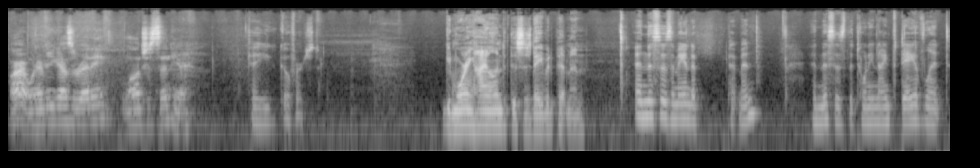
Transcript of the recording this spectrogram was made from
Perfect. All right, whenever you guys are ready, launch us in here. Okay, you go first. Good morning, Highland. This is David Pittman. And this is Amanda Pittman. And this is the 29th day of Lent.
